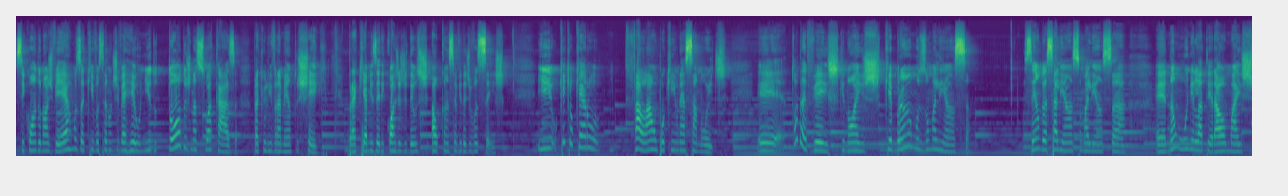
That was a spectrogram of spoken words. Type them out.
se quando nós viermos aqui você não tiver reunido todos na sua casa para que o livramento chegue, para que a misericórdia de Deus alcance a vida de vocês. E o que, que eu quero falar um pouquinho nessa noite. É, toda vez que nós quebramos uma aliança, sendo essa aliança uma aliança é, não unilateral, mas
